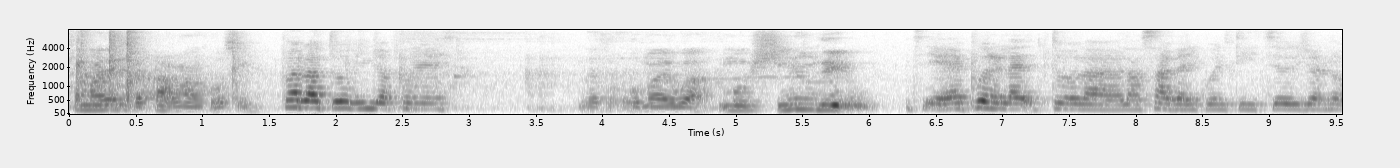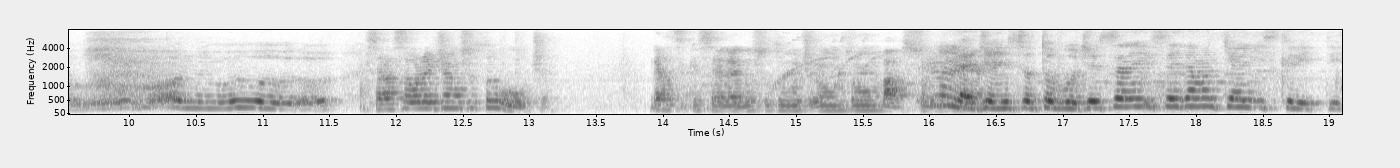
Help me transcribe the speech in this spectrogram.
che parlano così. parla tu in giapponese. Oh my god, Mushinderu. Sì, hai pure letto la, la saga di quel tizio dicendo. Se la stavo leggendo sottovoce. Grazie che se leggo sottovoce non sono basso. Non leggere in sottovoce, stai, stai davanti agli iscritti.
